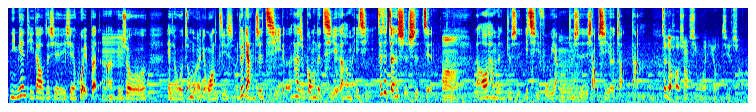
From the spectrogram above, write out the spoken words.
里面提到这些一些绘本啊，嗯。比如说，哎、我中文有点忘记什么，就两只企鹅，它是公的企鹅，然后他们一起，这是真实事件，嗯，然后他们就是一起抚养，嗯。就是小企鹅长大。这个好像新闻也有介绍。过，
